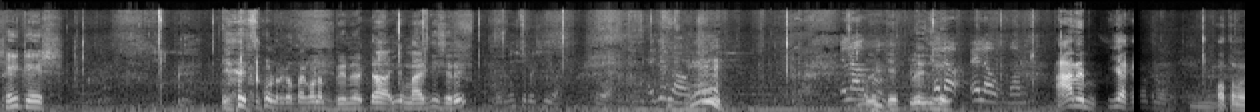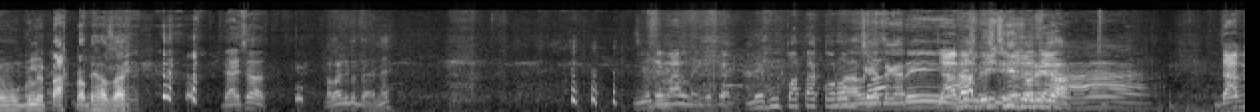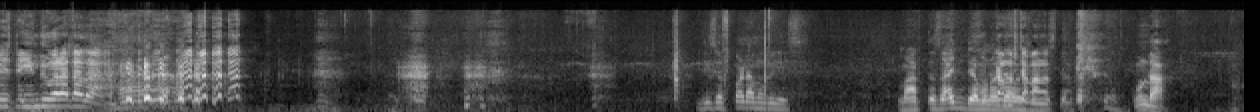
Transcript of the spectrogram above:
সেই টেস্ট সোনার কথা কোন ব্রেনের একটা ইয়ে মার দিছে রে। আরে ইয়া। প্রথমে মুখগুলো টাকটা দেখা যায়। দেয়ছ ভালো করে দেয় না। মাল নাই কোকা লেবু পাতা করম যা বেশি হিন্দু দাদা দিছস কটা মরিস মারতে চাই যেমন কামসটা বাংলাস না কোনটা?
